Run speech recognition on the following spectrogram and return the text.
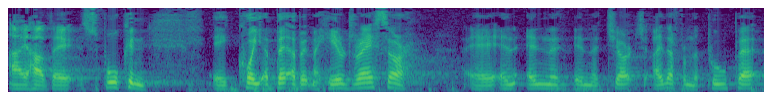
I have uh, spoken uh, quite a bit about my hairdresser uh, in, in, the, in the church, either from the pulpit,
